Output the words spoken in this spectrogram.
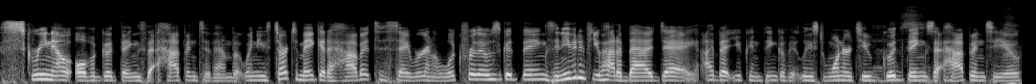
screen out all the good things that happen to them. But when you start to make it a habit to say, we're going to look for those good things, and even if you had a bad day, I bet you can think of at least one or two yes. good things that happened to you.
